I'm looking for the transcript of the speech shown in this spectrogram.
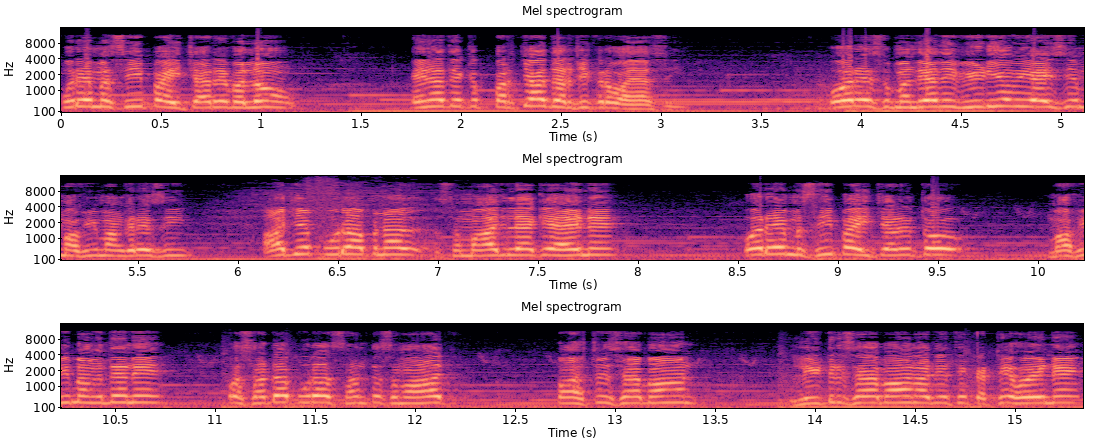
ਪੂਰੇ ਮਸੀਹ ਭਾਈਚਾਰੇ ਵੱਲੋਂ ਇਹਨਾਂ ਤੇ ਇੱਕ ਪਰਚਾ ਦਰਜ ਕਰਵਾਇਆ ਸੀ। ਔਰ ਇਸ ਬੰਦਿਆਂ ਦੀ ਵੀਡੀਓ ਵੀ ਆਈ ਸੀ, ਮਾਫੀ ਮੰਗ ਰਹੇ ਸੀ। ਅੱਜ ਇਹ ਪੂਰਾ ਆਪਣਾ ਸਮਾਜ ਲੈ ਕੇ ਆਏ ਨੇ। ਔਰ ਇਹ ਮਸੀਹ ਭਾਈਚਾਰੇ ਤੋਂ ਮਾਫੀ ਮੰਗਦੇ ਨੇ। ਔਰ ਸਾਡਾ ਪੂਰਾ ਸੰਤ ਸਮਾਜ, ਪਾਸਟਰ ਸਾਹਿਬਾਨ, ਲੀਡਰ ਸਾਹਿਬਾਨ ਅੱਜ ਇੱਥੇ ਇਕੱਠੇ ਹੋਏ ਨੇ।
